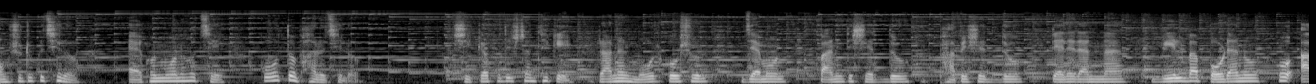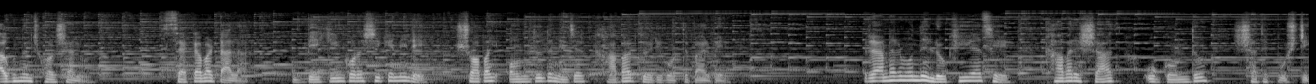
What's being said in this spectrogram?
অংশটুকু ছিল, এখন মনে হচ্ছে কত ভালো ছিল। শিক্ষা প্রতিষ্ঠান থেকে রান্নার মূল কৌশল যেমন পানিতে সেদ্ধ, ভাপে সেদ্ধ, তেলে রান্না গ্রিল বা পোড়ানো ও আগুনে ঝলসানো। সেকা বা টালা, বেকিং করা শিখে নিলে সবাই অন্তত নিজের খাবার তৈরি করতে পারবে। রান্নার মধ্যে লুকিয়ে আছে খাবারের স্বাদ ও গন্ধ, সাথে পুষ্টি।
